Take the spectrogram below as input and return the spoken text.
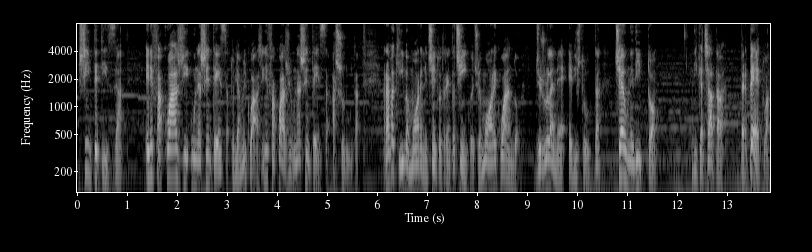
sintetizza e ne fa quasi una sentenza, togliamo il quasi, ne fa quasi una sentenza assoluta. Ravakiva muore nel 135, cioè muore quando Gerusalemme è distrutta, c'è un editto di cacciata perpetua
